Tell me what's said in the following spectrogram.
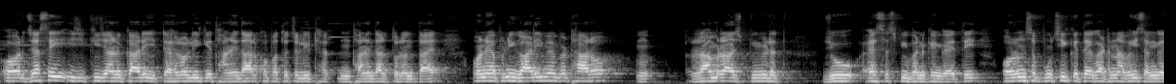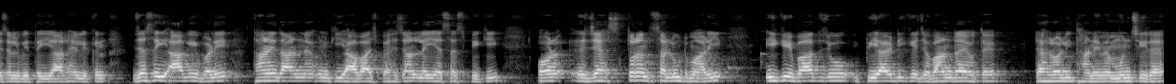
और जैसे ही इसकी जानकारी टहरौली के थानेदार को पता चली थानेदार तुरंत आए, उन्हें अपनी गाड़ी में बैठा रो रामराज पीड़ित जो एसएसपी बन के गए थे और उनसे पूछी, कितने घटना भाई संगे चल भी तैयार हैं? लेकिन जैसे ही आगे बढ़े, थानेदार ने उनकी आवाज़ पहचान ली एसएसपी की और जैसे तुरंत सलूट मारी। ई के बाद जो पीआईडी के जवान रहे होते, टहरौली थाने में मुंशी रहे,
